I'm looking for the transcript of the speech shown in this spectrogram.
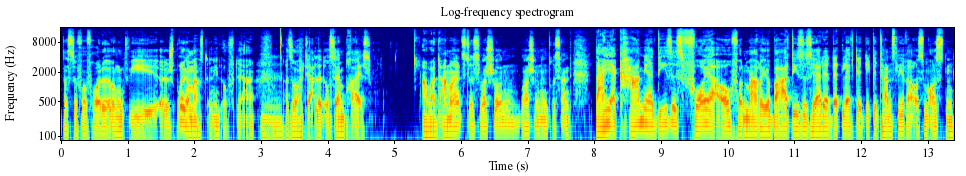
dass du vor Freude irgendwie äh, Sprünge machst in die Luft. Ja. Also hat ja alles auch seinen Preis. Aber damals, das war schon, war schon interessant. Daher kam ja dieses vorher auch von Mario Barth, dieses Jahr der Detlef, der dicke Tanzlehrer aus dem Osten.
